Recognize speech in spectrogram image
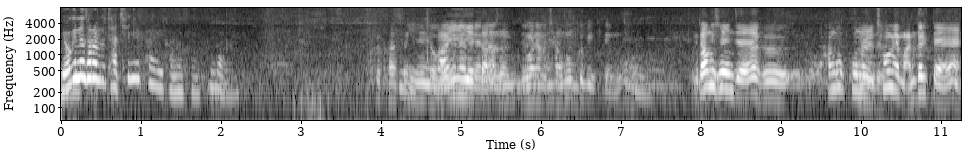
여기 있는 사람들 다 친일파일 가능성이 큰 거 아니에요? 그럴 가능성이 예, 있죠. 나이에 왜냐면은 따라서는 왜냐면 장군급이기 때문에 그 당시에 이제 그 한국군을 처음에 만들 때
